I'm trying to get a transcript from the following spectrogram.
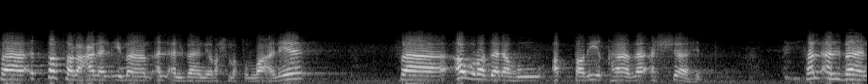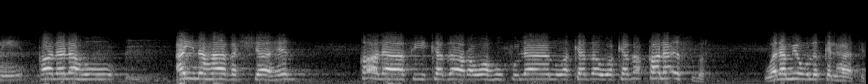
فاتصل على الإمام الألباني رحمة الله عليه فأورد له الطريق هذا الشاهد. فالألباني قال له أين هذا الشاهد؟ قال في كذا رواه فلان وكذا وكذا. قال اصبر ولم يغلق الهاتف.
